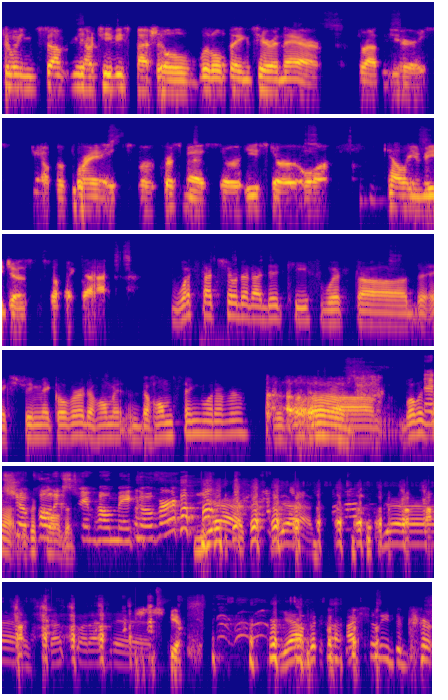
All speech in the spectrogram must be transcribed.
doing some, you know, TV special little things here and there throughout the years, you know, for parades, for Christmas or Easter or Kelly and Regis and stuff like that. What's that show that I did, Keith, with uh, the Extreme Makeover, the home the home thing, whatever? Was it, Oh. um, what was That that? show What's called called? Extreme Home Makeover. yes, yes, yes. That's what I did. Yeah. Yeah, but actually, the girl,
